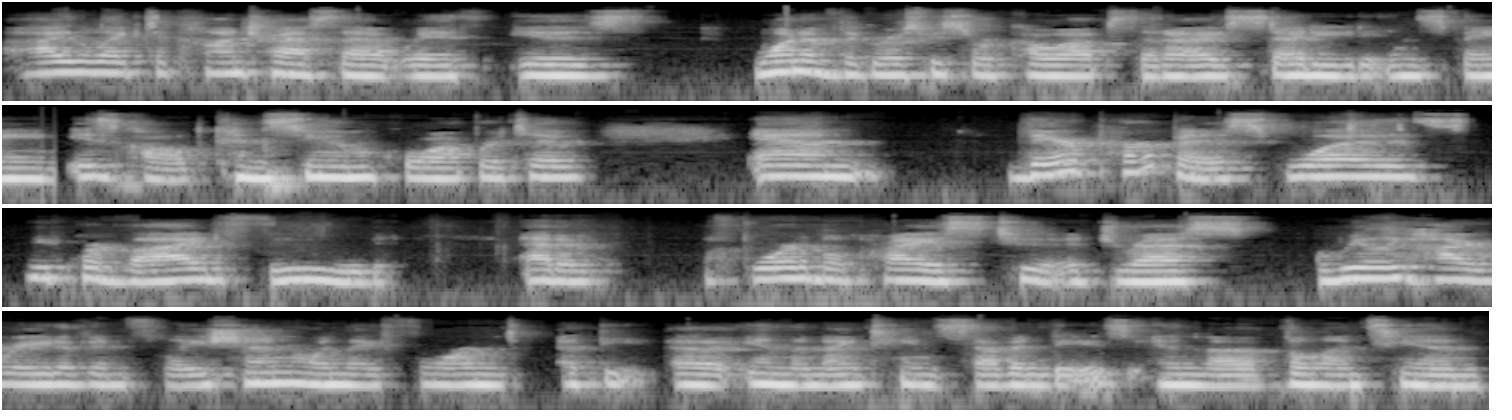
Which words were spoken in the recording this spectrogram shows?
I like to contrast that with is one of the grocery store co-ops that I studied in Spain is called Consum Cooperative. And their purpose was to provide food at an affordable price to address a really high rate of inflation when they formed at the uh, in the 1970s in the Valencian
